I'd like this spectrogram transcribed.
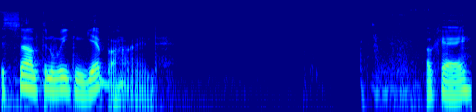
is something we can get behind. Okay.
